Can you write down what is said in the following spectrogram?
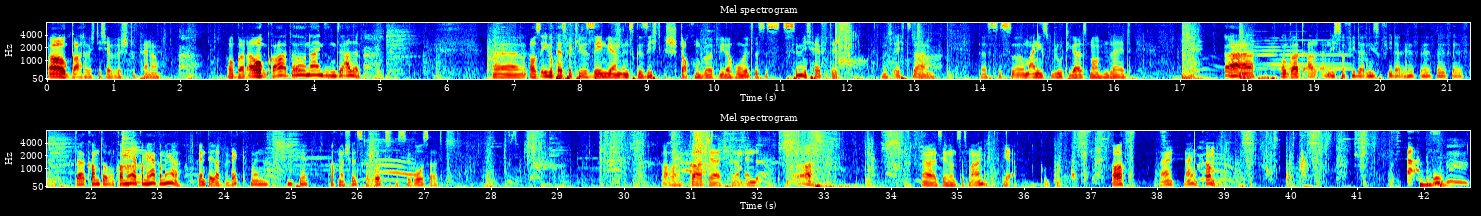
Oh Gott, habe ich dich erwischt, du Penner. Oh Gott, oh Gott, oh nein, sind sie alle. Äh, aus Ego-Perspektive sehen, wie einem ins Gesicht gestochen wird, wiederholt. Das ist ziemlich heftig. Muss ich echt sagen. Das ist um einiges blutiger als Mountain Blade. Ah, oh Gott, nicht so viele, nicht so viele. Hilfe, Hilfe, Hilfe, Hilfe. Da kommt er, komm her, komm her, komm her. Rennt der gerade weg, mein Typ hier? Ach, mein Schild ist kaputt. Das ist ja großartig. Oh Gott, ja, ich bin am Ende. Oh. Ja, jetzt sehen wir uns das mal an. Ja, cool. Oh, nein, nein, komm. Ah. Uh.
